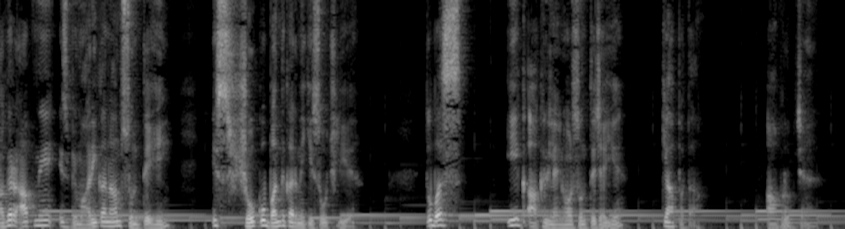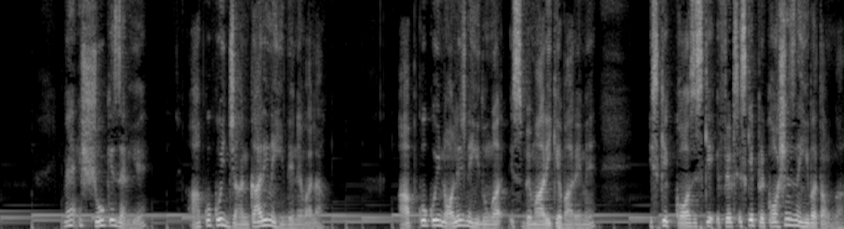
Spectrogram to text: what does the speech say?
अगर आपने इस बीमारी का नाम सुनते ही इस शो को बंद करने की सोच ली है तो बस एक आखिरी लाइन और सुनते जाइए, क्या पता आप रुक जाएँ। मैं इस शो के ज़रिए आपको कोई जानकारी नहीं देने वाला, आपको कोई नॉलेज नहीं दूँगा इस बीमारी के बारे में, इसके कॉज इसके इफेक्ट्स इसके प्रिकॉशंस नहीं बताऊँगा,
